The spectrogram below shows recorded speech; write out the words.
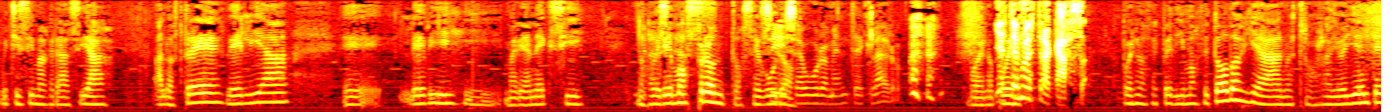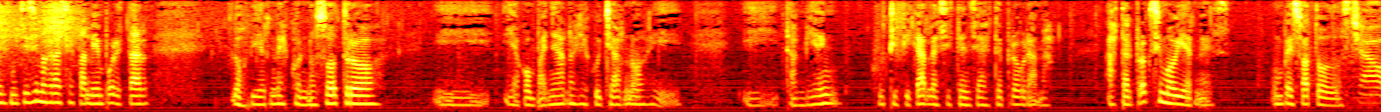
muchísimas gracias a los tres, Delia, eh, Levi y Marianexi. Nos Gracias. veremos pronto, seguro. Sí, seguramente, claro. Bueno, y esta pues- es nuestra casa. Pues nos despedimos de todos y a nuestros radio oyentes. Muchísimas gracias también por estar los viernes con nosotros y, acompañarnos y escucharnos y, y también justificar la existencia de este programa. Hasta el próximo viernes. Un beso a todos. Chao.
